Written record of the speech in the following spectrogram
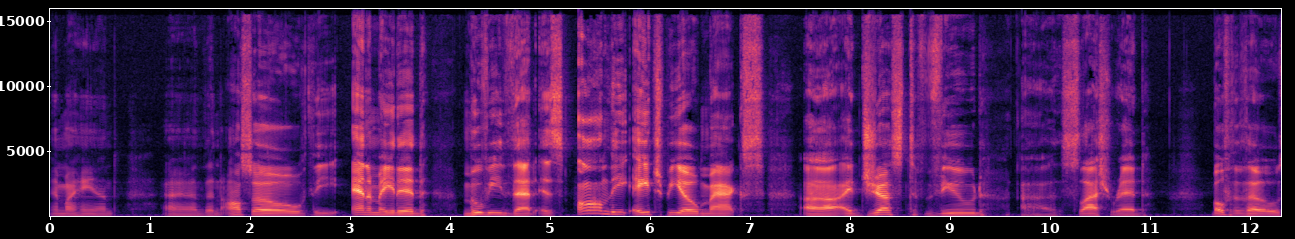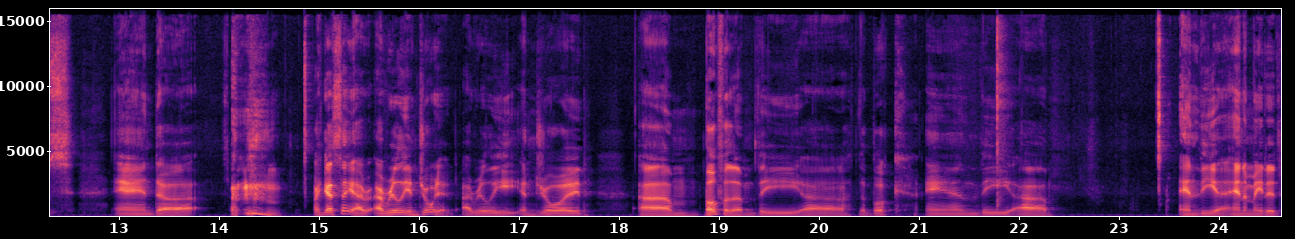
in my hand. and then also the animated movie that is on the HBO Max. Uh, I just viewed uh, slash read both of those, and uh, like I say, I, I really enjoyed it. I really enjoyed um, both of them the uh, the book and the uh, and the uh, animated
